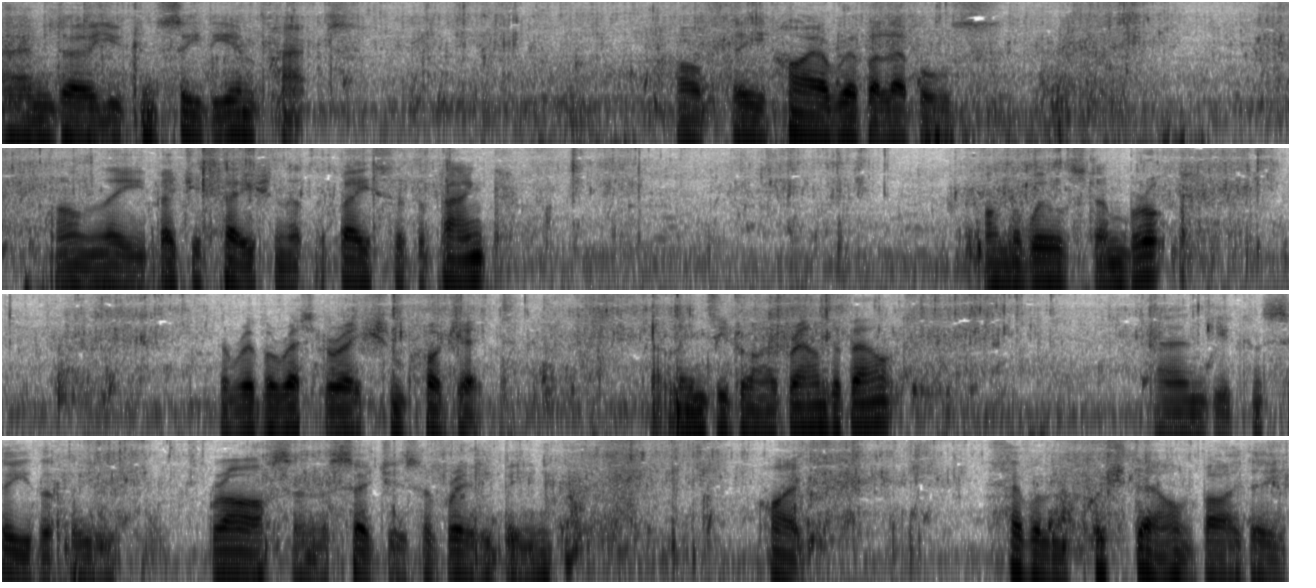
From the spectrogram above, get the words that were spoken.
and uh, you can see the impact of the higher river levels on the vegetation at the base of the bank on the Wealdstone Brook, the river restoration project at Lindsay Drive roundabout and you can see that the grass and the sedges have really been quite heavily pushed down by the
